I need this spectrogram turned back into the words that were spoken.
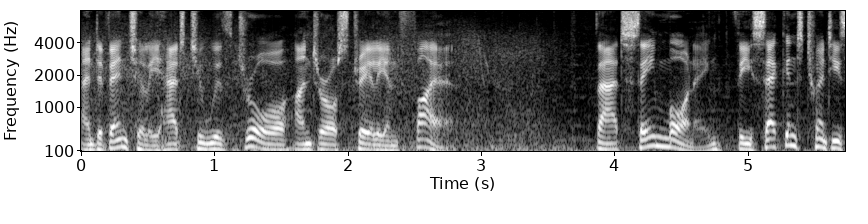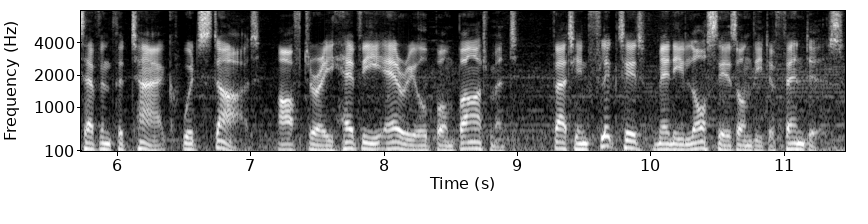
and eventually had to withdraw under Australian fire. That same morning, the 2nd 27th attack would start after a heavy aerial bombardment that inflicted many losses on the defenders.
